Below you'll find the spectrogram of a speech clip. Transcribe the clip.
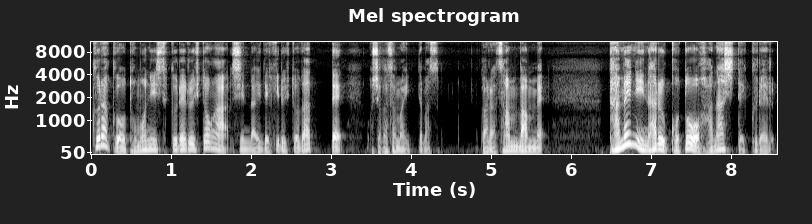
苦楽を共にしてくれる人が信頼できる人だってお釈迦様は言ってます。から3番目ためになることを話してくれる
